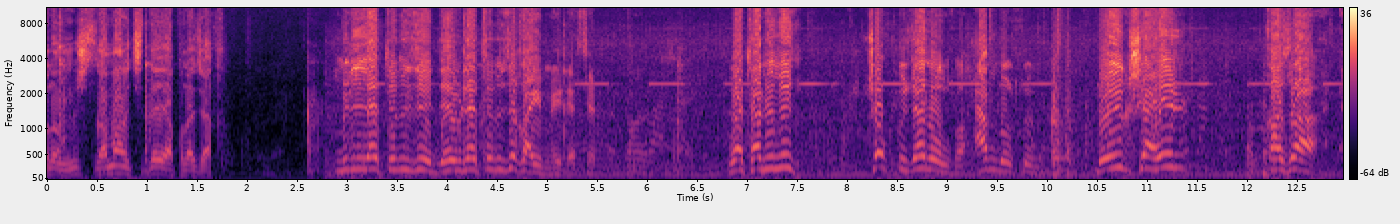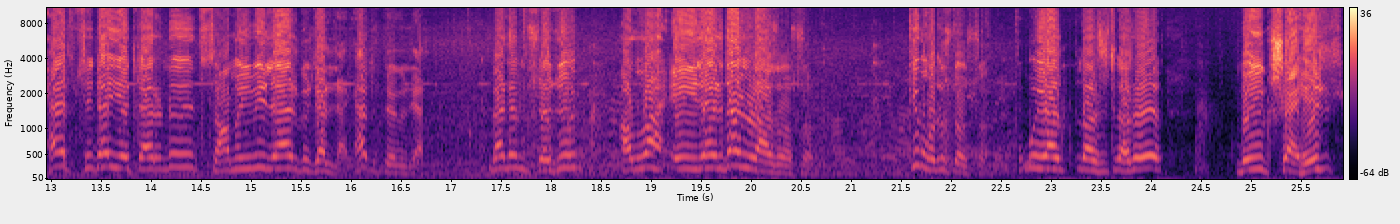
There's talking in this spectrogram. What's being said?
alınmış. Zaman içinde yapılacak. milletimizi, devletimizi kayyum eylesin. Vatanımız çok güzel oldu, hamdolsun. Büyük şehir, kaza, hepsi de yeterli, samimiler, güzeller. Hepsi de güzel. Benim sözüm Allah iyilerden razı olsun. Kim olursa olsun. Bu yaklaşıkları büyük şehir,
